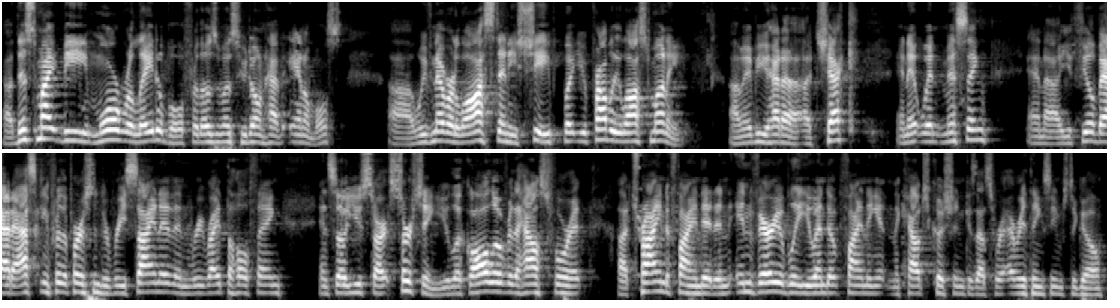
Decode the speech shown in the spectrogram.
Uh, this might be more relatable for those of us who don't have animals. Uh, we've never lost any sheep, but you've probably lost money. Uh, maybe you had a, a, check and it went missing, and uh, you feel bad asking for the person to re sign it and rewrite the whole thing. And so you start searching. You look all over the house for it, uh, trying to find it, and invariably you end up finding it in the couch cushion because that's where everything seems to go.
